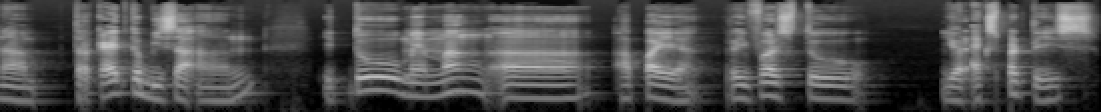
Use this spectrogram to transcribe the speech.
Nah terkait kebisaan itu memang uh, apa ya refers to your expertise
